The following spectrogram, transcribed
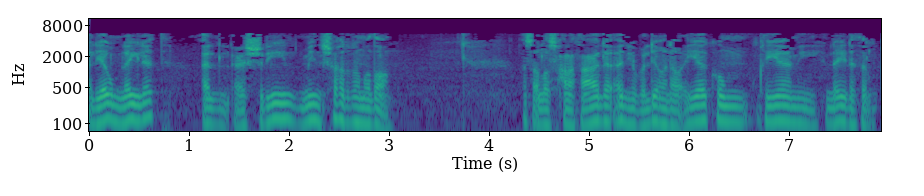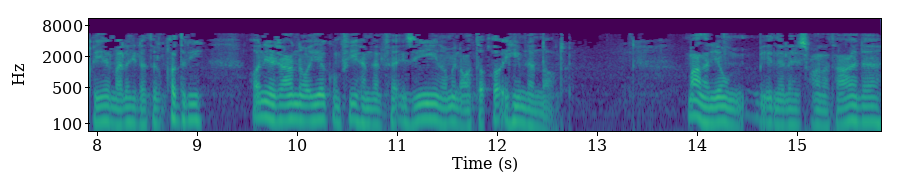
اليوم ليلة العشرين من شهر رمضان. أسأل الله سبحانه وتعالى أن يبلغنا وإياكم قيام ليلة القيامة ليلة القدر وأن يجعلنا وإياكم فيها من الفائزين ومن عتقائه من النار. معنا اليوم بإذن الله سبحانه وتعالى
